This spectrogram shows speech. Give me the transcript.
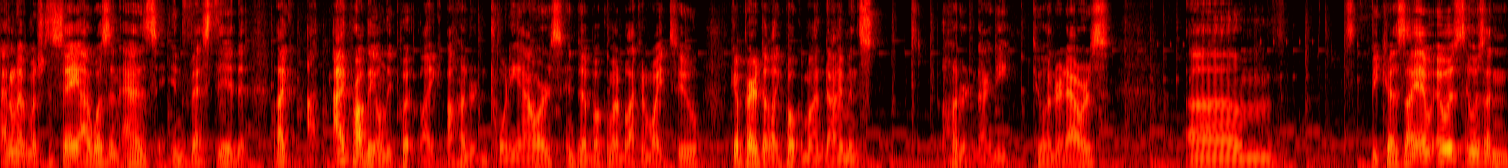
I don't have much to say. I wasn't as invested. Like, I, I, probably only put like 120 hours into Pokemon Black and White 2 compared to like Pokemon Diamond's 190, 200 hours. Um, because I it was it was a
